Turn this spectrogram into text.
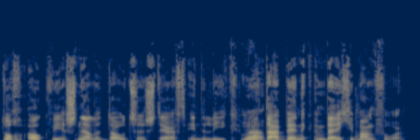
toch ook weer snelle dood sterft in de league. Ja. Want daar ben ik een beetje bang voor.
